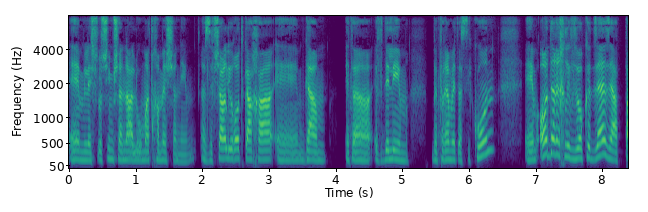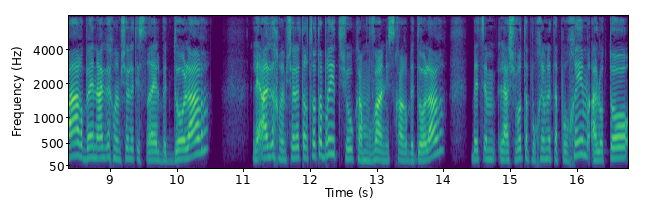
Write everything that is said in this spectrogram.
ל-30 שנה לעומת 5 שנים. אז אפשר לראות ככה גם את ההבדלים בפרמיית הסיכון. עוד דרך לבדוק את זה, זה הפער בין אג"ח ממשלת ישראל בדולר לאג"ח ממשלת ארצות הברית, שהוא כמובן נסחר בדולר, בעצם להשוות תפוחים לתפוחים על אותו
